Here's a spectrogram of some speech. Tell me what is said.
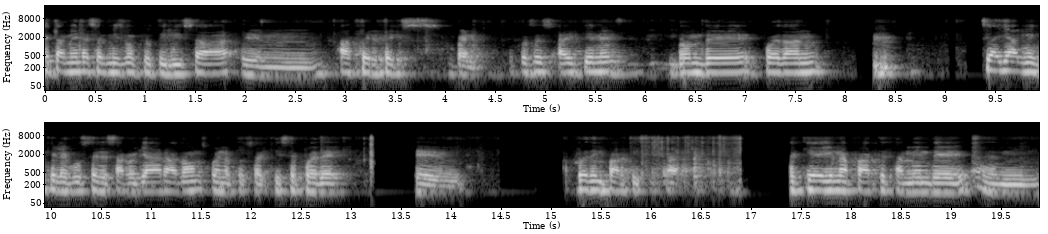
que también es el mismo que utiliza After Effects. Bueno, entonces ahí tienen donde puedan, si hay alguien que le guste desarrollar add-ons, bueno, pues aquí se puede, eh, pueden participar. Aquí hay una parte también de em,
